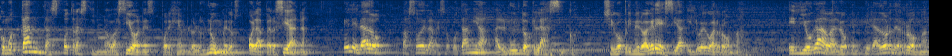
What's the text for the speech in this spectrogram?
Como tantas otras innovaciones, por ejemplo los números o la persiana, el helado pasó de la Mesopotamia al mundo clásico. Llegó primero a Grecia y luego a Roma. Heliogábalo, emperador de Roma,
